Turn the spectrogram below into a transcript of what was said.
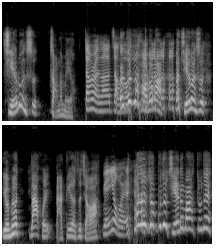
结论是涨了没有？当然啦，涨了。那这就好了嘛。那结论是有没有拉回打第二只脚啊？没有哎。那这不就结了吗？对不对？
